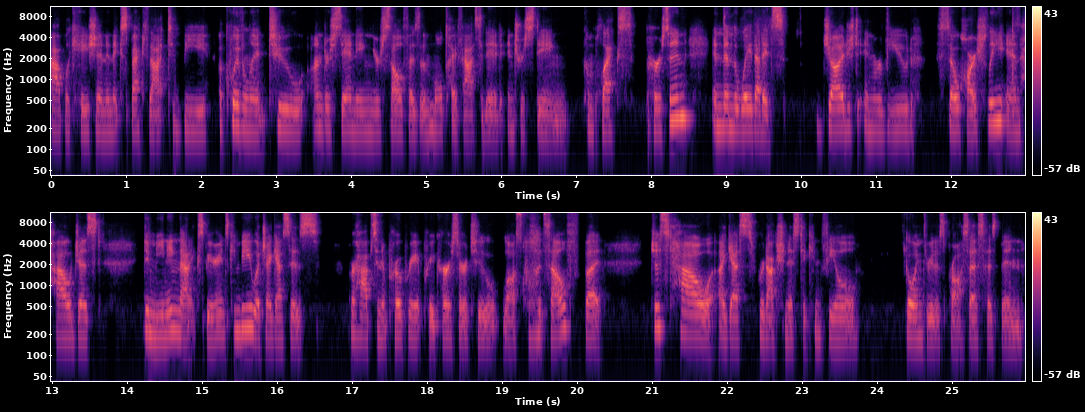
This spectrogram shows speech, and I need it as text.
application and expect that to be equivalent to understanding yourself as a multifaceted, interesting, complex person. And then the way that it's judged and reviewed so harshly and how just demeaning that experience can be, which I guess is perhaps an appropriate precursor to law school itself, but just how I guess reductionist it can feel going through this process has been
